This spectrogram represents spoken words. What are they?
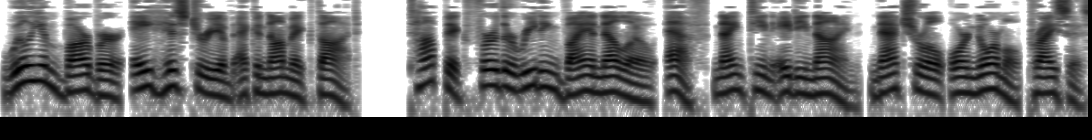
William Barber, A History of Economic Thought. Topic further reading Vianello, F. 1989, Natural or Normal Prices.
